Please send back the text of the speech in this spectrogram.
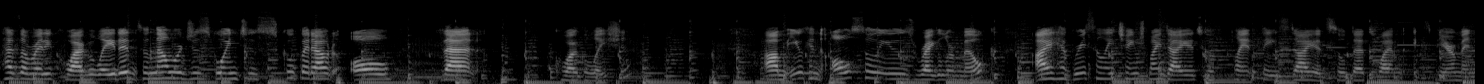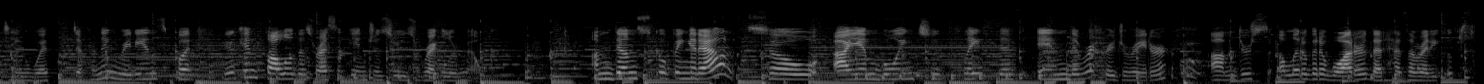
has already coagulated. So now we're just going to scoop it out all that coagulation. Um, you can also use regular milk. I have recently changed my diet to a plant-based diet, so that's why I'm experimenting with different ingredients, but you can follow this recipe and just use regular milk. I'm done scooping it out, so I am going to place it in the refrigerator. Um, there's a little bit of water that has already oops,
